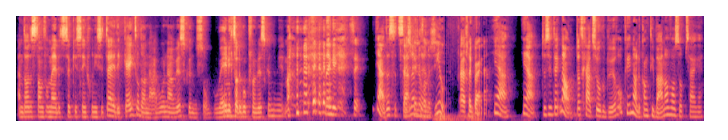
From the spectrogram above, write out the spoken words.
En dat is dan voor mij dat stukje synchroniciteit. Ik kijk er dan naar, gewoon naar een wiskundesom. Hoe weinig dat ik ook van wiskunde weet, maar denk ik, ja, dat is hetzelfde. Wiskunde van de ziel, eigenlijk bijna. Ja, ja. Dus ik denk, nou, dat gaat zo gebeuren. Oké, nou, dan kan ik die baan alvast opzeggen.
